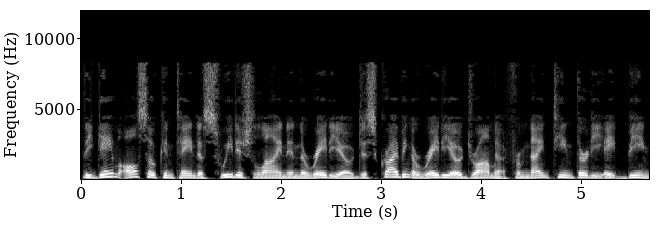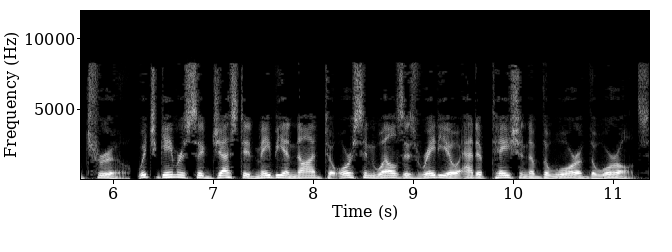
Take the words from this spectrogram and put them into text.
The game also contained a Swedish line in the radio describing a radio drama from 1938 being true, which gamers suggested may be a nod to Orson Welles' radio adaptation of The War of the Worlds.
